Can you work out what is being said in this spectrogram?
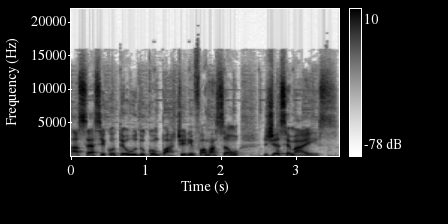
Acesse conteúdo, compartilhe informação. GC Mais.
